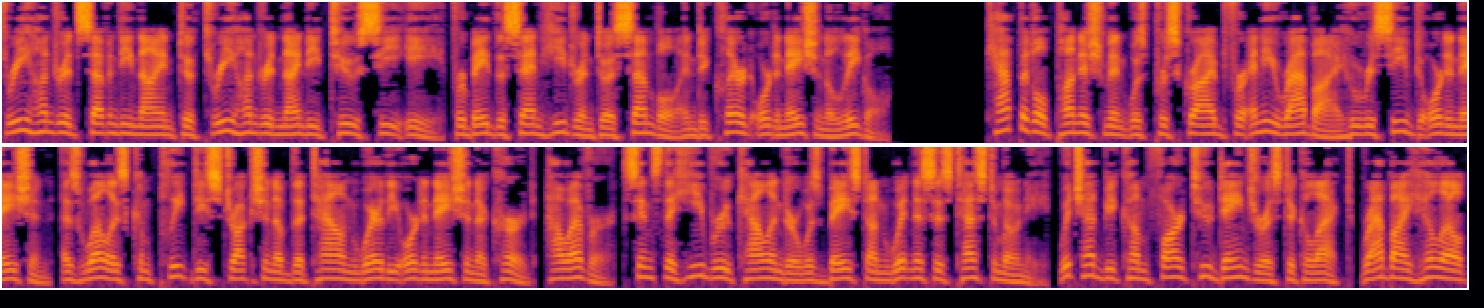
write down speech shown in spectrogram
379–392 CE forbade the Sanhedrin to assemble and declared ordination illegal. Capital punishment was prescribed for any rabbi who received ordination, as well as complete destruction of the town where the ordination occurred. However, since the Hebrew calendar was based on witnesses' testimony, which had become far too dangerous to collect, Rabbi Hillel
